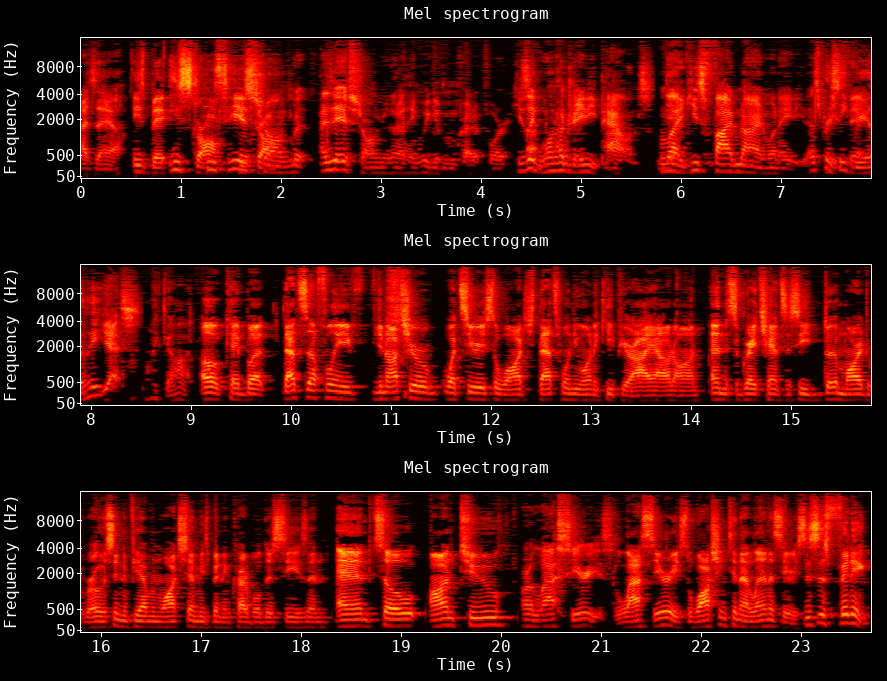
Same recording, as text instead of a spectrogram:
Isaiah. He's big. He's strong. He's, he is strong. but Isaiah's stronger than I think we give him credit for. He's like 180 pounds. Like he's 5'9", 180. That's pretty he thick. really? Yes. Oh my god. Okay, but that's definitely if you're not sure what series to watch. That's one you want to keep your eye out on, and it's a great chance to see DeMar DeRozan. If you haven't watched him, he's been incredible this season. And so on to Our last series. the last series, the Washington Atlanta series. This is fitting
